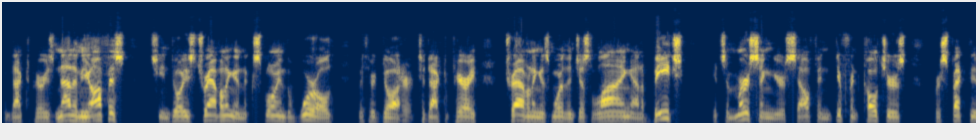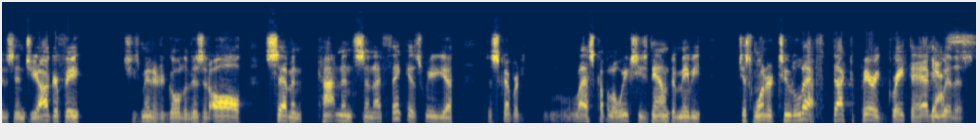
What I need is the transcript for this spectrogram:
When Dr. Perry is not in the office, she enjoys traveling and exploring the world with her daughter. To Dr. Perry, traveling is more than just lying on a beach, it's immersing yourself in different cultures, perspectives, and geography. She's made it her goal to visit all seven continents. And I think as we uh, discovered last couple of weeks, she's down to maybe just one or two left. Dr. Perry, great to have yes. you with us.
